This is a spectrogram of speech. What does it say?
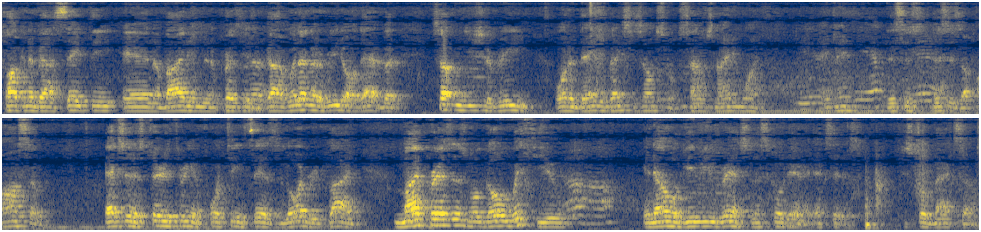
talking about safety and abiding in the presence of God. We're not going to read all that, but something you should read on a daily basis also. Psalms 91. Yes. Amen. This is this is awesome. Exodus 33 and 14 says, the Lord replied, My presence will go with you, Uh-huh. And I will give you rest. Let's go there, Exodus. Just go back some.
